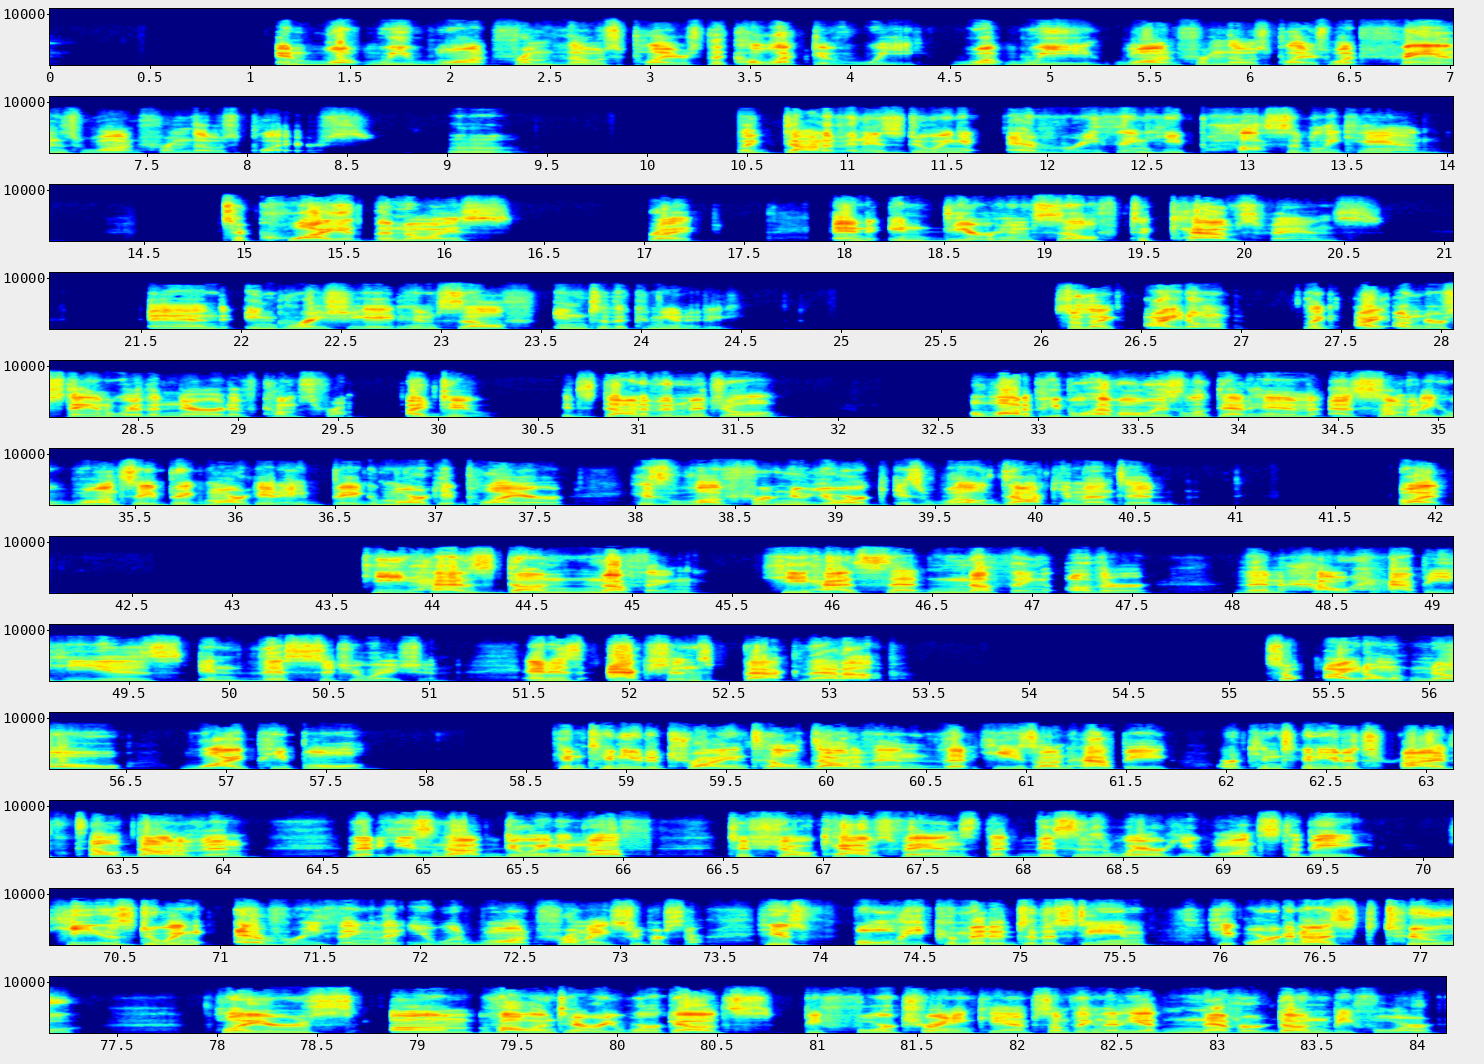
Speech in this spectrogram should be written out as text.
and what we want from those players, the collective we, what we want from those players, what fans want from those players. Mhm. Like Donovan is doing everything he possibly can to quiet the noise, right? And endear himself to Cavs fans and ingratiate himself into the community. So like I don't like I understand where the narrative comes from. I do. It's Donovan Mitchell. A lot of people have always looked at him as somebody who wants a big market, a big market player. His love for New York is well documented. But he has done nothing. He has said nothing other than how happy he is in this situation. And his actions back that up. So I don't know why people continue to try and tell Donovan that he's unhappy or continue to try and tell Donovan that he's not doing enough to show Cavs fans that this is where he wants to be. He is doing everything that you would want from a superstar. He is fully committed to this team. He organized two players um, voluntary workouts before training camp, something that he had never done before.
